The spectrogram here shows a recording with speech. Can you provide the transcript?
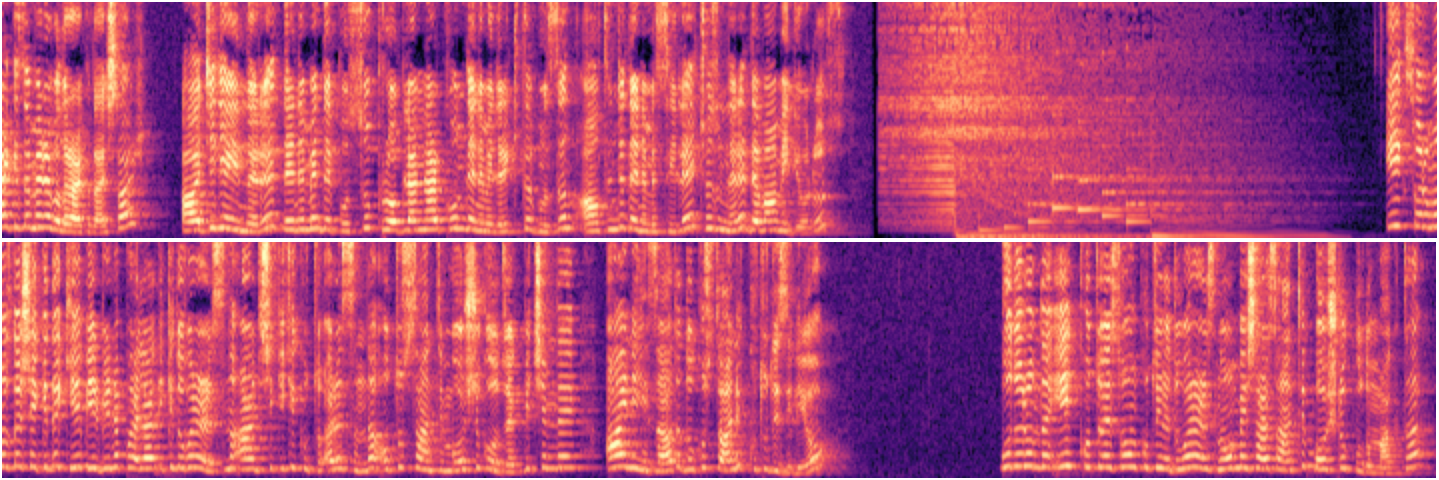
Herkese merhabalar arkadaşlar. Acil yayınları deneme deposu problemler konu denemeleri kitabımızın 6. denemesiyle çözümlere devam ediyoruz. İlk sorumuzda şekildeki birbirine paralel iki duvar arasında ardışık iki kutu arasında 30 santim boşluk olacak biçimde aynı hizada 9 tane kutu diziliyor. Bu durumda ilk kutu ve son kutu ile duvar arasında 15'er santim boşluk bulunmakta.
